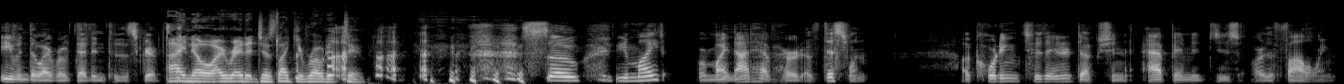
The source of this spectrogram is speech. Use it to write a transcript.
Even though I wrote that into the script. I know. I read it just like you wrote it too. so you might or might not have heard of this one. According to the introduction, app images are the following.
